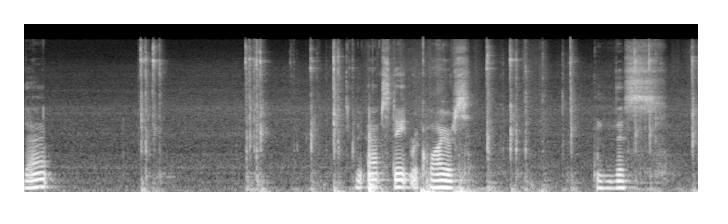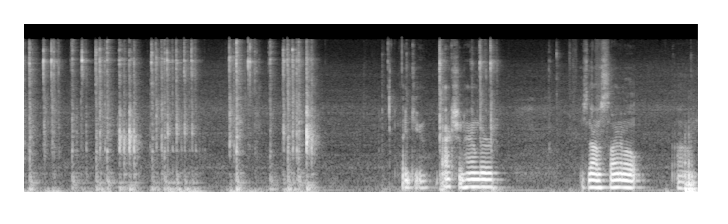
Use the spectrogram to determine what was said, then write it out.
that. The app state requires this. Thank you. Action handler is not assignable um,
